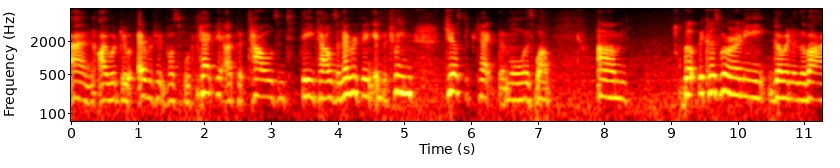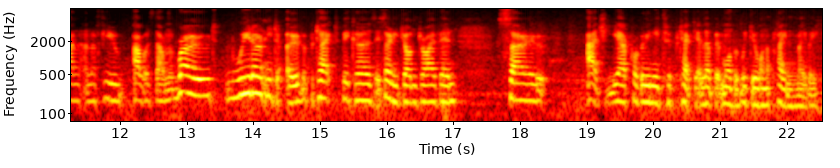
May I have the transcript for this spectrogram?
And I would do everything possible to protect it. I'd put towels and towels and everything in between just to protect them all as well. Um, but because we're only going in the van and a few hours down the road, we don't need to overprotect because it's only John driving. So, actually, yeah, probably need to protect it a little bit more than we do on a plane, maybe.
